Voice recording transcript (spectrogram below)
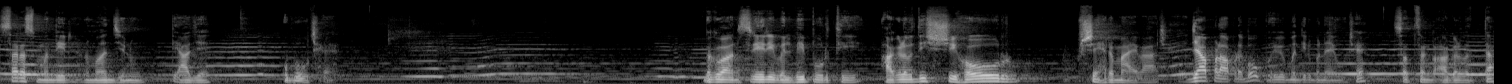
સરસ મંદિર હનુમાનજીનું ત્યાં જે ઊભું છે. ભગવાન શ્રી વલ્લભીપુરથી આગળ વધી શિહોર શહેરમાં આવ્યા છે. જ્યાં પણ આપણે બહુ ભવ્ય મંદિર બનાવ્યું છે. સત્સંગ આગળ વધતા.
